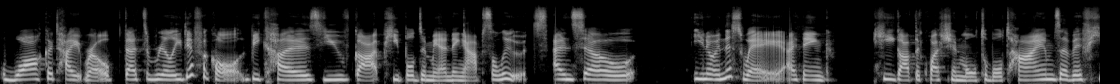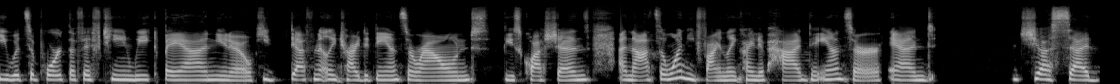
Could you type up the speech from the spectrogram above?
walk a tightrope that's really difficult because you've got people demanding absolutes. And so, you know, in this way, I think he got the question multiple times of if he would support the 15 week ban. You know, he definitely tried to dance around these questions. And that's the one he finally kind of had to answer and just said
